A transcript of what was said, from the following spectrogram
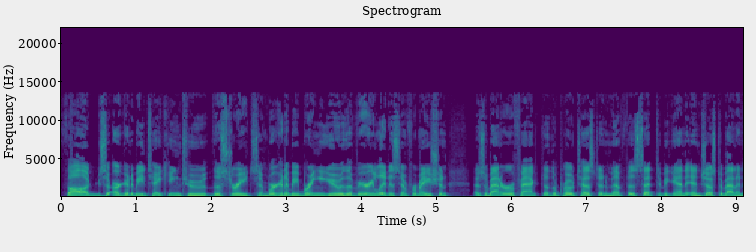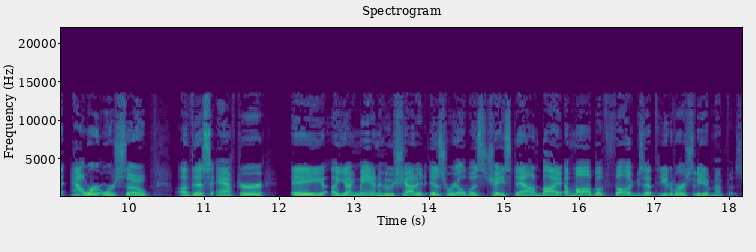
thugs are going to be taking to the streets. And we're going to be bringing you the very latest information. As a matter of fact, the protest in Memphis set to begin in just about an hour or so. Uh, this after a, a young man who shouted Israel was chased down by a mob of thugs at the University of Memphis.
